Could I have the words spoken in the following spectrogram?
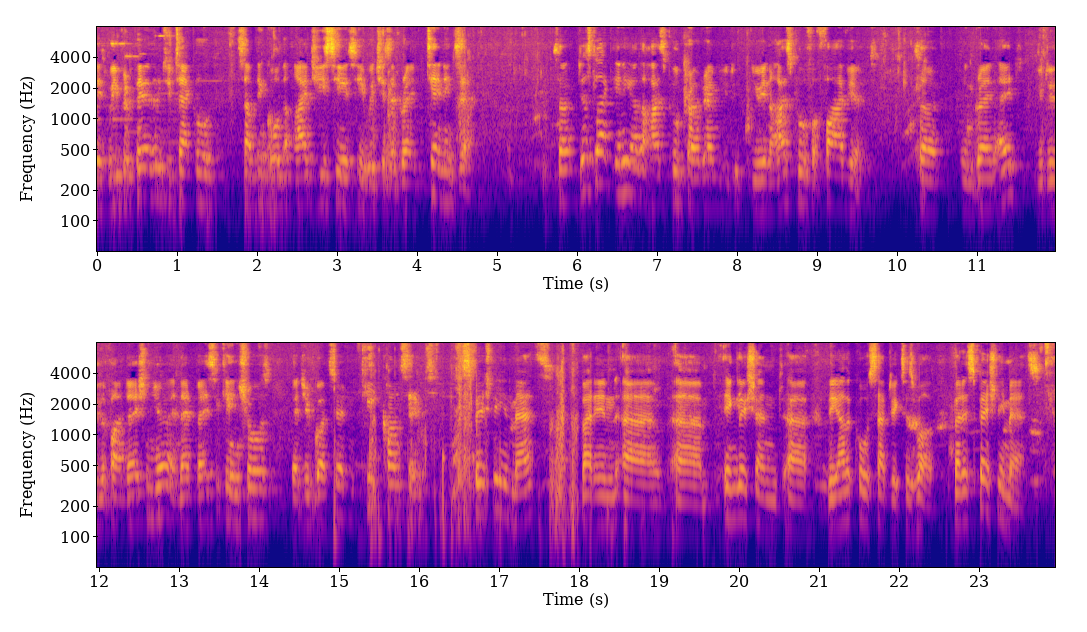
is we prepare them to tackle something called the IGCSE, which is a grade 10 exam. So just like any other high school program, you do, you're in high school for five years. So in grade 8, you do the foundation year, and that basically ensures that you've got certain key concepts, especially in maths, but in uh, um, English and uh, the other core subjects as well, but especially maths.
